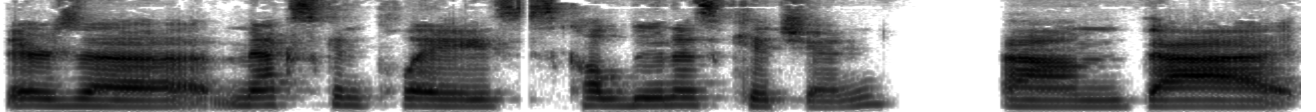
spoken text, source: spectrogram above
There's a Mexican place called Luna's Kitchen um, that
